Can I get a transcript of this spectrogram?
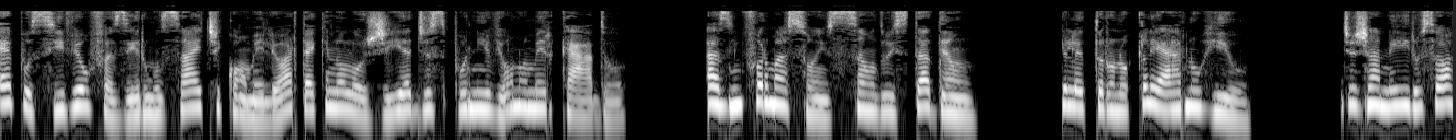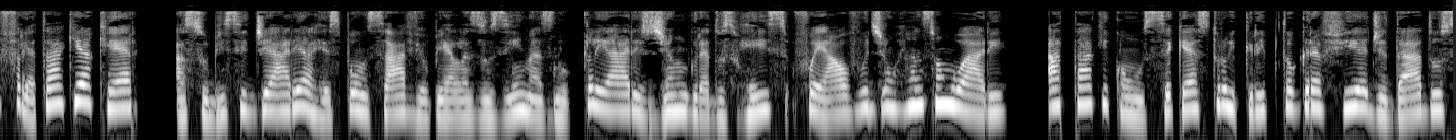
É possível fazer um site com a melhor tecnologia disponível no mercado. As informações são do Estadão. Eletronuclear no Rio de Janeiro sofre ataque a Quer, a subsidiária responsável pelas usinas nucleares de Angra dos Reis foi alvo de um ransomware, ataque com o sequestro e criptografia de dados,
